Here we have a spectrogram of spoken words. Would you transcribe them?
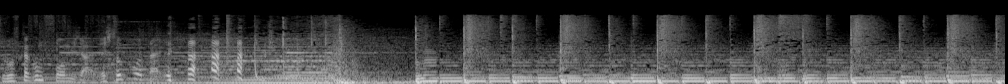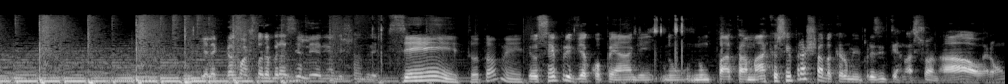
Eu vou ficar com fome já, já estou com vontade. E é com a história brasileira, hein, Alexandre? Sim, totalmente. Eu sempre via Copenhagen num, num patamar que eu sempre achava que era uma empresa internacional, era um...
